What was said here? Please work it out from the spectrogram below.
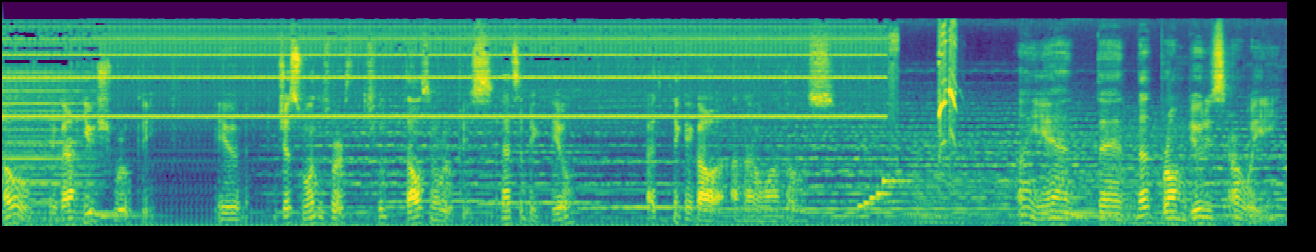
Oh, you got a huge rupee. You just one is worth 2,000 rupees. That's a big deal. I think I got another one of those. Oh yeah, the nut brown beauties are waiting.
